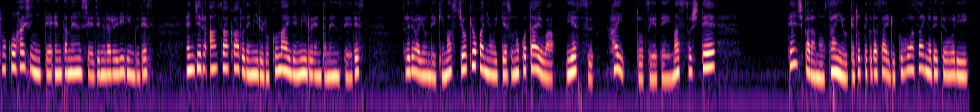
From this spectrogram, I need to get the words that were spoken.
投稿配信にてエンタメ運勢ジェネラルリーディングです。エンジェルアンサーカードで見る6枚で見るエンタメ運勢です。それでは読んでいきます。状況下においてその答えはイエス、はいと告げています。そして、天使からのサインを受け取ってください。ルクホアサインが出ており、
